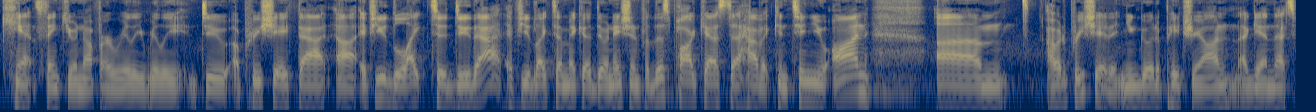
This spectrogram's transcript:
can't thank you enough. I really, really do appreciate that. Uh, if you'd like to do that, if you'd like to make a donation for this podcast to have it continue on, um, I would appreciate it. And you can go to Patreon. Again, that's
